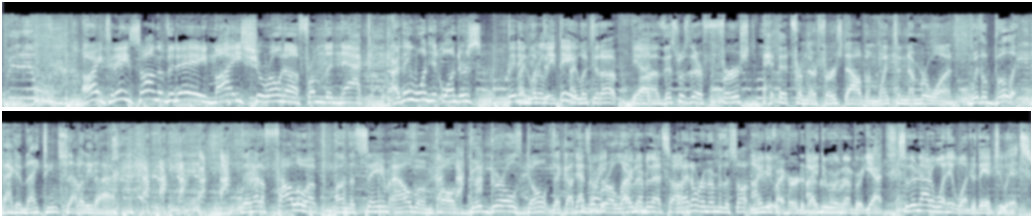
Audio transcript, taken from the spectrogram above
All right, today's song of the day, My Sharona from the Knack. Are they one hit wonders? They didn't looked, really. it, they, I looked it up. Yeah. Uh, this was their first hit from their first album, went to number one with a bullet back in 1979. they had a follow up on the same album called Good Girls Don't that got That's to number right. I remember that song. But I don't remember the song. Maybe I if. I heard it, I I'd do remember. remember it. Yeah, so they're not a one hit wonder. They had two hits.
